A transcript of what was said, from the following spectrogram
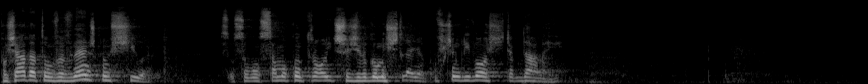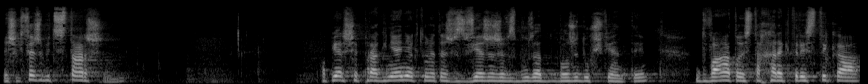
posiada tą wewnętrzną siłę. Jest osobą samokontroli, trzeźwego myślenia, powściągliwości itd. Jeśli chcesz być starszym, po pierwsze pragnienie, które też wierzę, że wzbudza Boży Duch Święty. Dwa, to jest ta charakterystyka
